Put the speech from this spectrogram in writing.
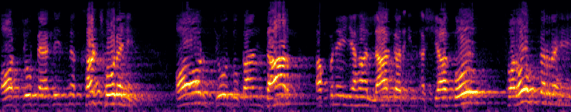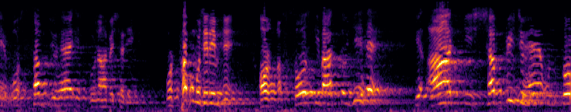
اور جو پیسے اس میں خرچ ہو رہے ہیں اور جو دکاندار اپنے یہاں لا کر ان اشیاء کو فروخت کر رہے ہیں، وہ سب جو ہے اس گناہ میں شریک وہ سب مجرم ہیں۔ اور افسوس کی بات تو یہ ہے کہ آج کی شب بھی جو ہے ان کو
